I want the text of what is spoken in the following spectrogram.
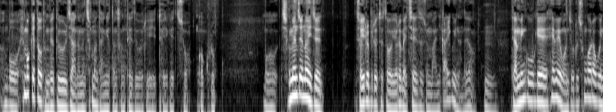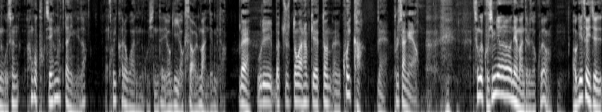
아, 뭐 해먹겠다고 덤벼들지 않으면 천만 다행이었던 상태들이 되겠죠 거꾸로. 뭐 지금 현재는 이제 저희를 비롯해서 여러 매체에서 좀 많이 까이고 있는데요. 음. 대한민국의 해외 원조를 총괄하고 있는 곳은 한국국제협력단입니다. 코이카라고 하는 곳인데 여기 역사 얼마 안 됩니다. 네, 우리 몇 주 동안 함께했던 에, 코이카. 네, 불쌍해요. 1990년에 만들어졌고요. 여기서 이제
